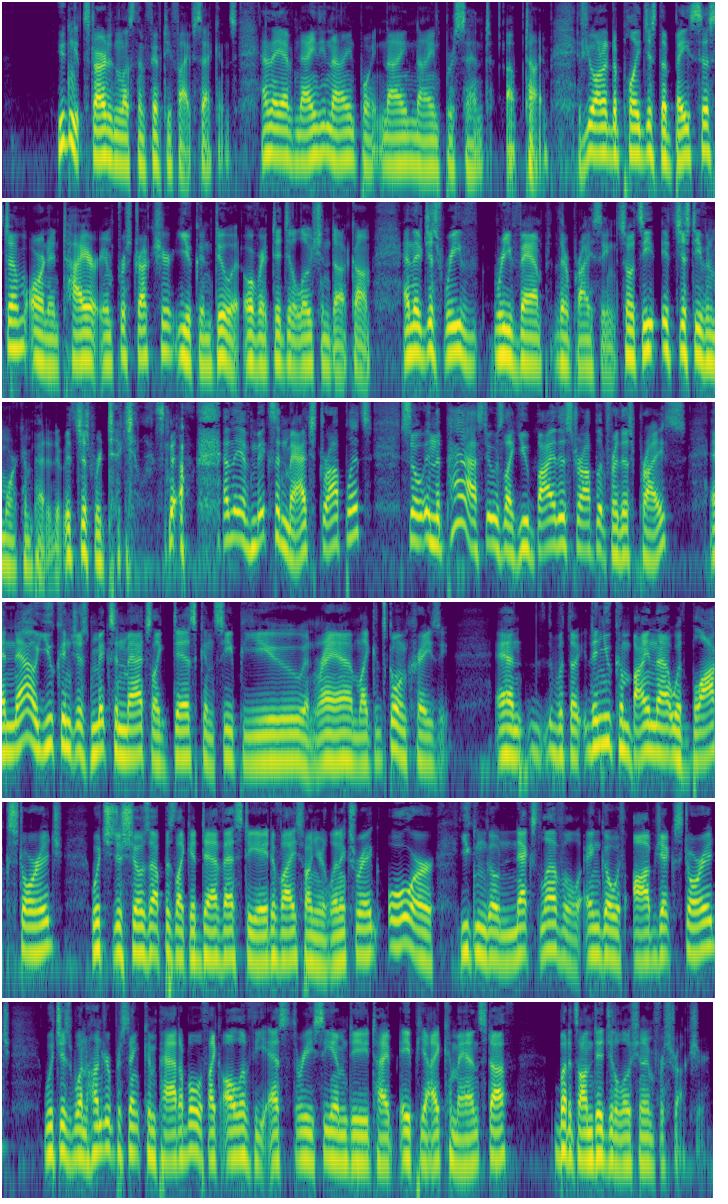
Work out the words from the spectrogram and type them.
You can get started in less than 55 seconds, and they have 99.99% uptime. If you want to deploy just the base system or an entire infrastructure, you can do it over at digitalocean.com. And they've just re- revamped their pricing, so it's e- it's just even more competitive. It's just ridiculous now. And they have mix and match droplets. So in the past, it was like you buy this droplet for this price, and now you can just mix and match like disk and CPU and RAM. Like it's going crazy and with the then you combine that with block storage which just shows up as like a dev sda device on your linux rig or you can go next level and go with object storage which is 100% compatible with like all of the s3 cmd type api command stuff but it's on digitalocean infrastructure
